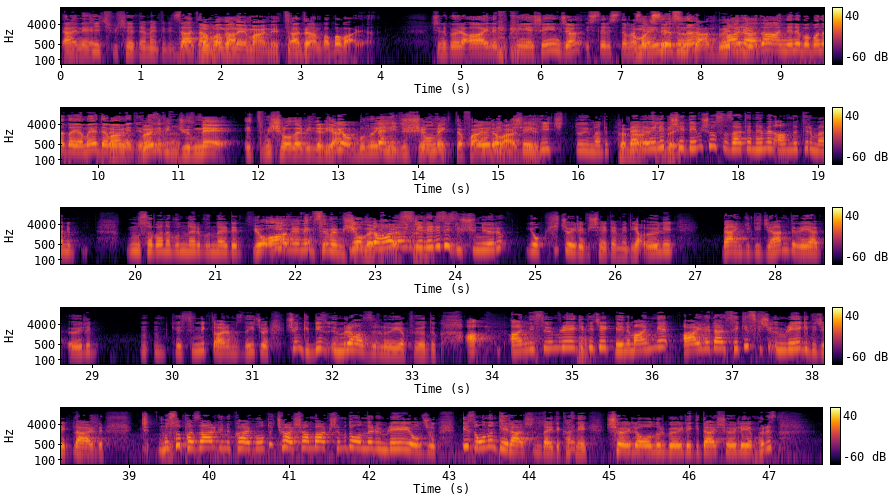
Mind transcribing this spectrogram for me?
Yani Hiçbir şey demedi bize. zaten Babanın baba, emanetinde. Zaten baba var yani. Şimdi böyle aile bütün yaşayınca ister istemez Ama en azından böyle hala bir- da annene babana dayamaya devam Evet, ediyorsun. Böyle bir cümle etmiş olabilir. Yani Yok, bunu ben iyi hiç düşünmekte onu- fayda öyle var bir şey diye. hiç duymadım. Ben öyle bir kanaatindeyim. şey demiş olsa zaten hemen anlatırım hani Musa bana bunları bunları dedi. Yo o Hiç- an önemsememiş Yok daha olabilirsiniz. önceleri de düşünüyorum. Yok hiç öyle bir şey demedi ya. Öyle ben gideceğim de veya öyle kesinlikle aramızda hiç öyle. Çünkü biz ümre hazırlığı yapıyorduk. A- annesi ümreye gidecek. Benim anne aileden 8 kişi ümreye gideceklerdi. Ç- Musa pazar günü kayboldu. Çarşamba akşamı da onlar ümreye yolculuk. Biz onun telaşındaydık hani şöyle olur böyle gider şöyle yaparız.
